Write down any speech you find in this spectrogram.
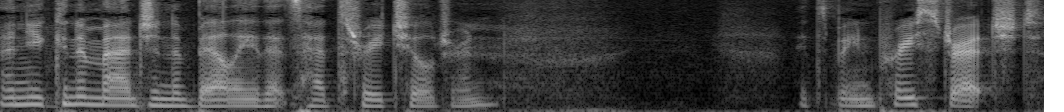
And you can imagine a belly that's had three children. It's been pre stretched.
